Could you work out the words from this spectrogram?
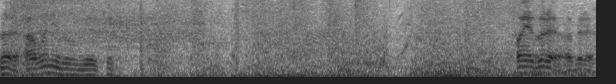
Look, I went a little bit quick. Oh yeah, I got it, I got it.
